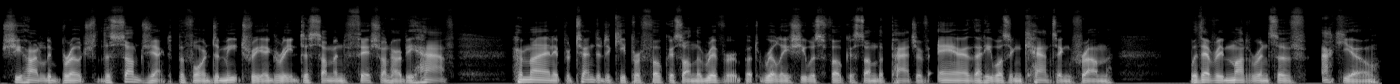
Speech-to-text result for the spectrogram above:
she hardly broached the subject before Dmitri agreed to summon fish on her behalf. Hermione pretended to keep her focus on the river, but really she was focused on the patch of air that he was incanting from. With every mutterance of Accio,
